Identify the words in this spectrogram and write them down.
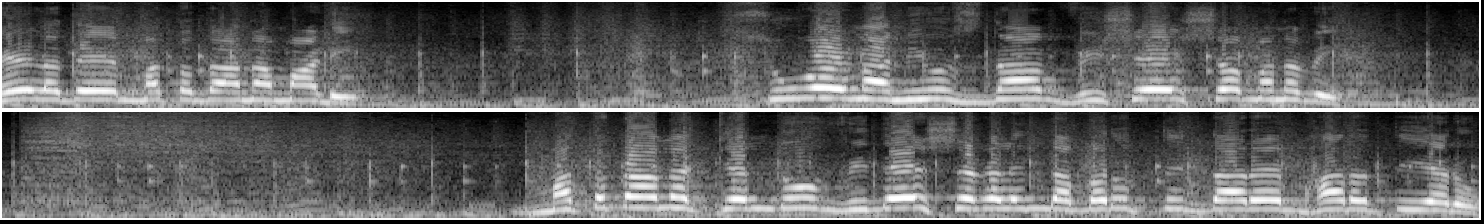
ಹೇಳದೆ ಮತದಾನ ಮಾಡಿ. ಸುವರ್ಣ ನ್ಯೂಸ್ನ ವಿಶೇಷ ಮನವಿ. ಮತದಾನಕ್ಕೆಂದು ವಿದೇಶಗಳಿಂದ ಬರುತ್ತಿದ್ದಾರೆ ಭಾರತೀಯರು.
